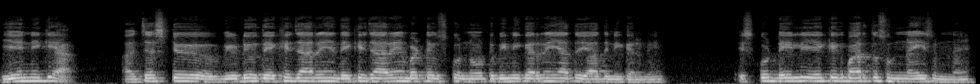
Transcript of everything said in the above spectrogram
ये नहीं कि जस्ट वीडियो देखे जा रहे हैं, देखे जा रहे हैं बट उसको नोट भी नहीं कर रहे हैं या तो याद नहीं कर रहे हैं। इसको डेली एक एक बार तो सुनना ही सुनना है।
